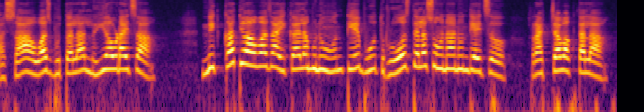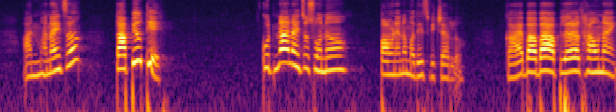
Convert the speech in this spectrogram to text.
असा आवाज भूताला लई आवडायचा. निक्का तो आवाज ऐकायला म्हणून ते भूत रोज त्याला सोनं आणून द्यायचं रातच्या वक्ताला. आणि म्हणायचं तापीव ते कुठनं आणायचं सोनं? पाहुण्यानं मध्येच विचारलं. काय बाबा आपल्याला ठाव नाही.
